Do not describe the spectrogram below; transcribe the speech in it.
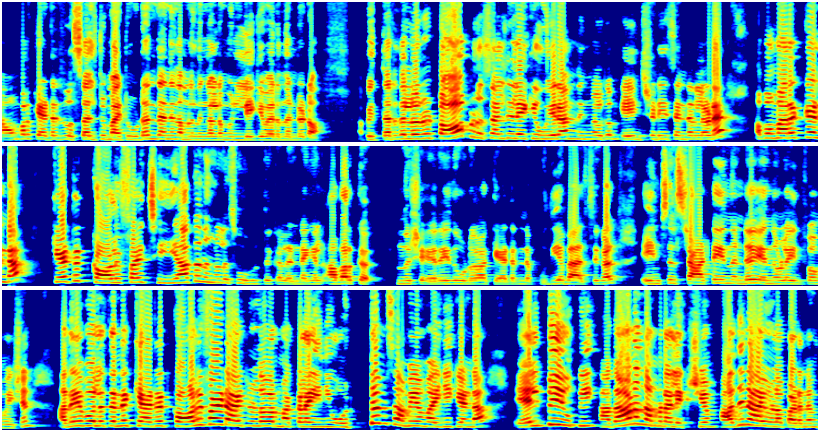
നവംബർ കേട്ടറ്റ് റിസൾട്ടുമായിട്ട് ഉടൻ തന്നെ നമ്മൾ നിങ്ങളുടെ മുന്നിലേക്ക് വരുന്നുണ്ട് കേട്ടോ അപ്പൊ ഇത്തരത്തിലൊരു ടോപ്പ് റിസൾട്ടിലേക്ക് ഉയരാൻ നിങ്ങൾക്കും എയിം സ്റ്റഡി സെന്ററിലൂടെ അപ്പൊ മറക്കണ്ട കേട്ടറ്റ് ക്വാളിഫൈ ചെയ്യാത്ത നിങ്ങളുടെ സുഹൃത്തുക്കൾ ഉണ്ടെങ്കിൽ അവർക്ക് ഒന്ന് ഷെയർ ചെയ്ത് കൊടുക്കുക. കേട്ടറ്റിന്റെ പുതിയ ബാച്ചുകൾ എയിംസിൽ സ്റ്റാർട്ട് ചെയ്യുന്നുണ്ട് എന്നുള്ള ഇൻഫർമേഷൻ അതേപോലെ തന്നെ കേട്ടറ്റ് ക്വാളിഫൈഡ് ആയിട്ടുള്ളവർ മക്കളെ ഇനി ഒട്ടും സമയം വൈകിക്കേണ്ട. എൽ പി യു പി അതാണ് നമ്മുടെ ലക്ഷ്യം. അതിനായുള്ള പഠനം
